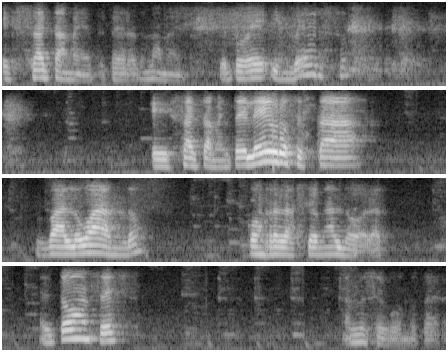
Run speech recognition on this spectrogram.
exactamente, espérate un momento, esto es inverso. Exactamente, el euro se está valuando con relación al dólar. Entonces, dame un segundo, espérate.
